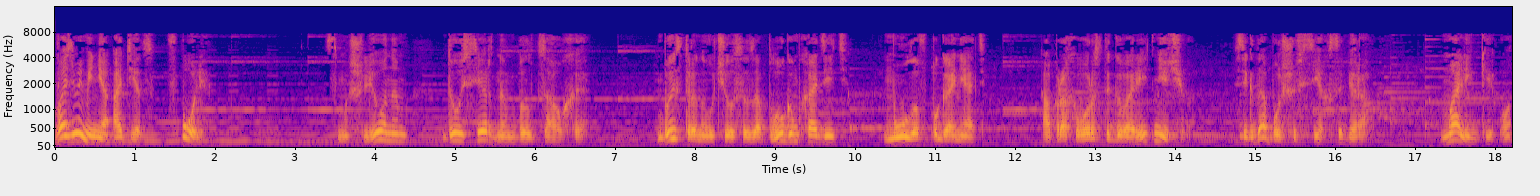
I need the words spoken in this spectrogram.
Возьми меня, отец, в поле». Смышленым да усердным был Дзаухэ. Быстро научился за плугом ходить, мулов погонять, а про хворост и говорить нечего. Всегда больше всех собирал. Маленький он,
